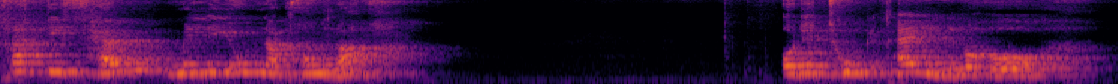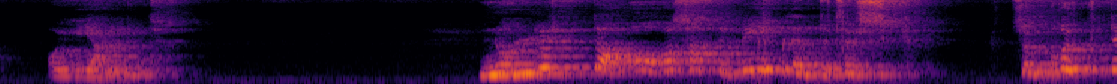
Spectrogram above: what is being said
35 millioner kroner. Og det tok elleve år å gi den ut. Når Luther oversatte Bibelen til tysk, så brukte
